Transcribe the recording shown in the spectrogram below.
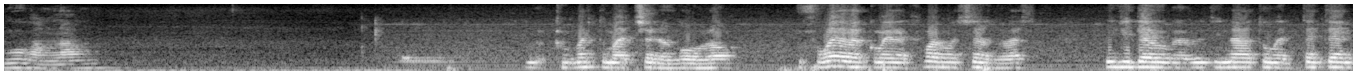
Ngô Hoàng Long Come back to my channel Ngô Long Before I recommend các bạn my channel guys This video về Retina 2010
